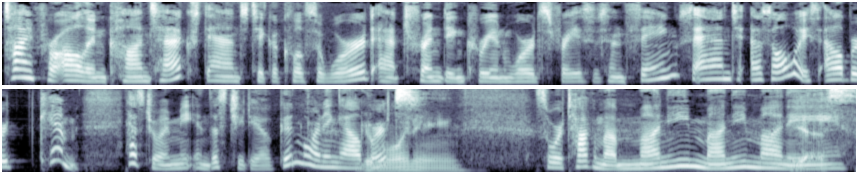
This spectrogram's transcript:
Time for All in Context and take a closer word at trending Korean words, phrases, and sayings. And as always, Albert Kim has joined me in the studio. Good morning, Albert. Good morning. So we're talking about money, money, money. Yes.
